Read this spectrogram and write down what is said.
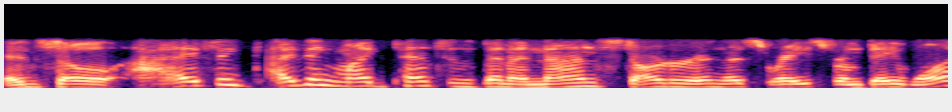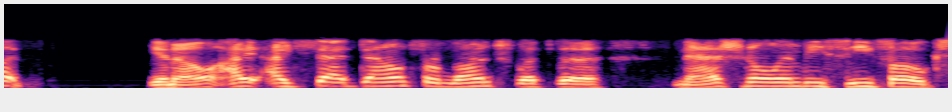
And so I think I think Mike Pence has been a non-starter in this race from day one. You know, I, I sat down for lunch with the national NBC folks,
